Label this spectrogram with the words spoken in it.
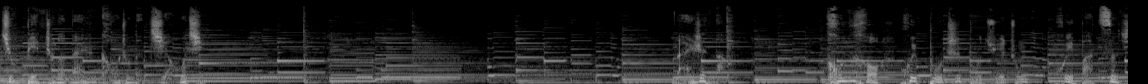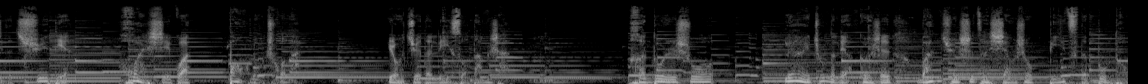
就变成了男人口中的矫情。男人呢，婚后会不知不觉中会把自己的缺点、坏习惯暴露出来，又觉得理所当然。很多人说，恋爱中的两个人完全是在享受彼此的不同，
